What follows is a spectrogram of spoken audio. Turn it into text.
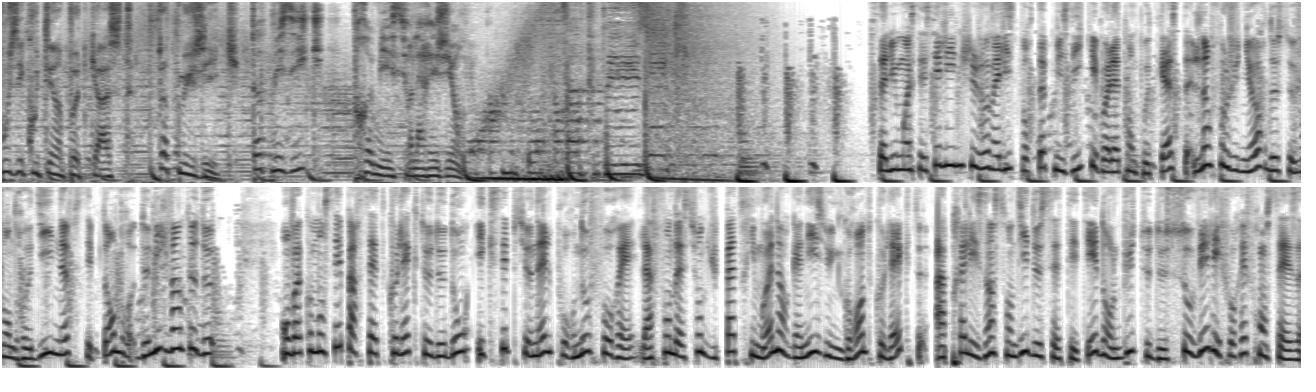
Vous écoutez un podcast Top Music. Top Musique, premier sur la région. Top Musique. Salut, moi c'est Céline, je suis journaliste pour Top Music et voilà ton podcast L'Info Junior de ce vendredi 9 septembre 2022. On va commencer par cette collecte de dons exceptionnelle pour nos forêts. La Fondation du patrimoine organise une grande collecte après les incendies de cet été dans le but de sauver les forêts françaises.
